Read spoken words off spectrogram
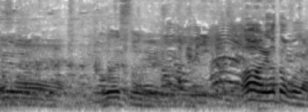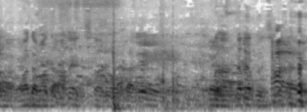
どうもお疲れっす。ああありがとうコーダ君またまた。またえ仲良くしー、はい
